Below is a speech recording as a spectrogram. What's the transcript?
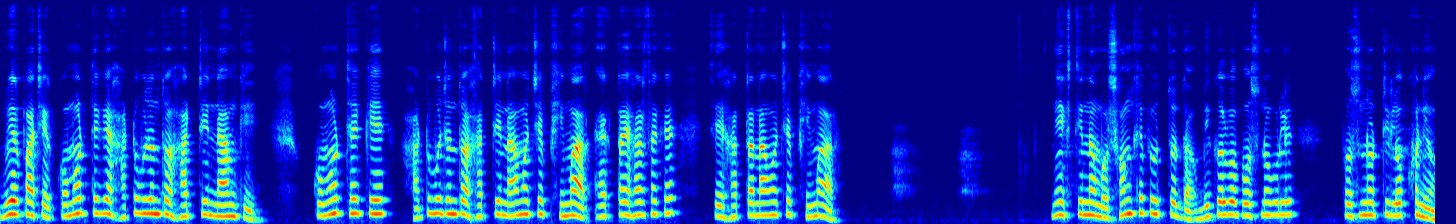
দুয়ের পাঁচের, কোমর থেকে হাঁটু পর্যন্ত হাটটির নাম কি? কোমর থেকে হাঁটু পর্যন্ত হাটটির নাম হচ্ছে ফিমার, একটাই হাড় থাকে সেই হাড়টার নাম হচ্ছে ফিমার। নেক্সট তিন নম্বর, সংক্ষেপে উত্তর দাও। বিকল্প প্রশ্নগুলি, প্রশ্নটি লক্ষণীয়।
